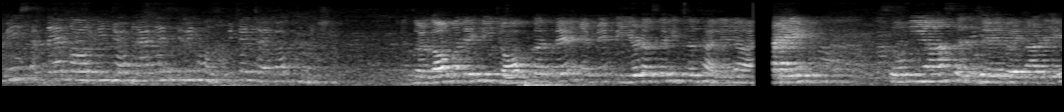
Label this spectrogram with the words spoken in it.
मी सध्या गव्हर्नमेंट जॉबला आहे सिव्हिल हॉस्पिटल जळगाव फाउंडेशन जळगावमध्ये ही जॉब करते. एम ए बी एड असं हिचं झालेलं आहे. सोनिया संजय बैनाडे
